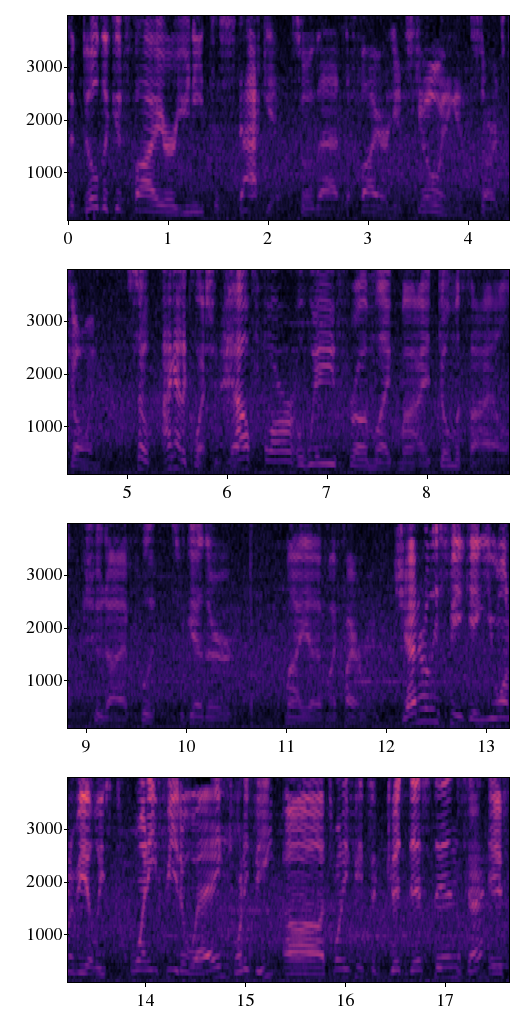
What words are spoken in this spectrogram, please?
to build a good fire, you need to stack it so that the fire gets going and starts going. so I got a question. How far away from like my domicile should I put together my uh, my fire ring? Generally speaking, you want to be at least 20 feet away. 20 feet. Uh, 20 feet's a good distance. Okay. If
